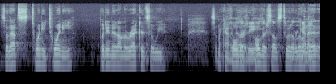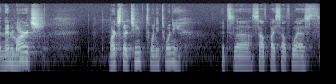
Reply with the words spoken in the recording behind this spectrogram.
so that's 2020, putting it on the record so we Some hold, our, hold ourselves to it a We're little gonna. bit. And then We're gonna. March, March 13th, 2020, it's uh, South by Southwest.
